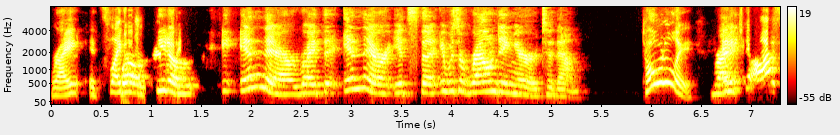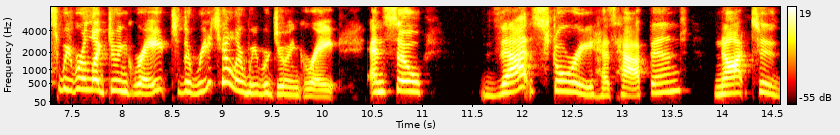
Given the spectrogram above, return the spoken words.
Right? It's like well, you know, in there, right? The in there, it's the it was a rounding error to them Totally. Right. And to us, we were like doing great. To the retailer, we were doing great. And so that story has happened not to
